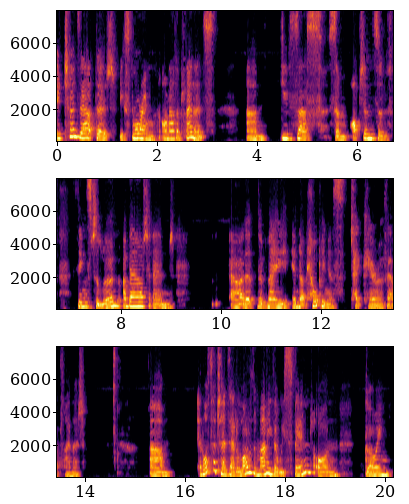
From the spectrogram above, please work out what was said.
it turns out that exploring on other planets um, gives us some options of things to learn about and uh, that, that may end up helping us take care of our planet. Um, it also turns out a lot of the money that we spend on going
